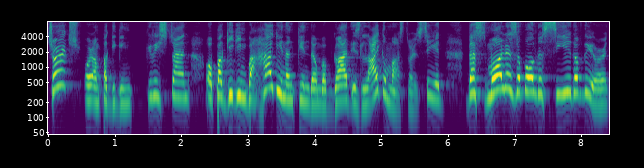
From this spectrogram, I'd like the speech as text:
church or ang pagiging Christian o pagiging bahagi ng kingdom of God is like a mustard seed, the smallest of all the seed of the earth,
